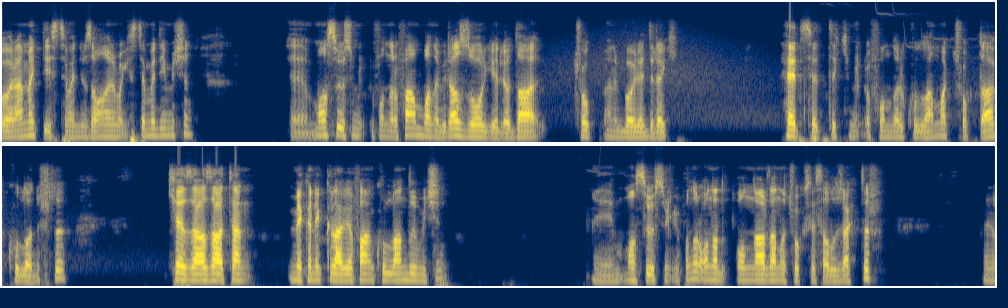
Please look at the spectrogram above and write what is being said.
öğrenmek de istemediğim, zaman ayırmak istemediğim için e, masaüstü mikrofonları falan bana biraz zor geliyor. Daha çok hani böyle direkt headset'teki mikrofonları kullanmak çok daha kullanışlı. Keza zaten mekanik klavye falan kullandığım için e, masaüstü mikrofonlar ona- onlardan da çok ses alacaktır. Hani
